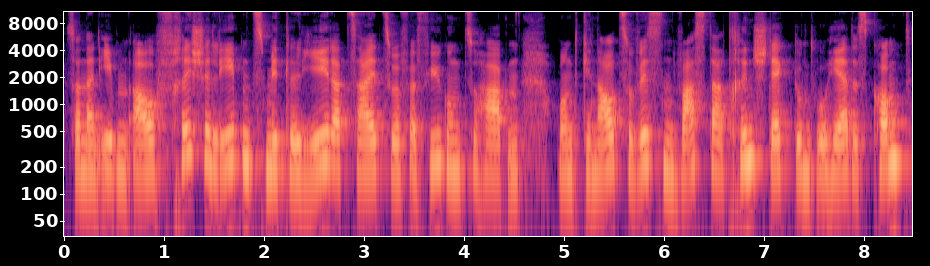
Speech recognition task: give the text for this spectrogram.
sondern eben auch frische Lebensmittel jederzeit zur Verfügung zu haben und genau zu wissen, was da drin steckt und woher das kommt,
